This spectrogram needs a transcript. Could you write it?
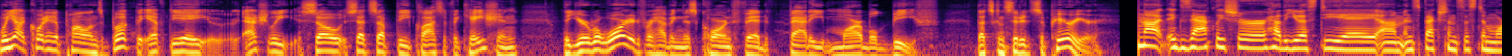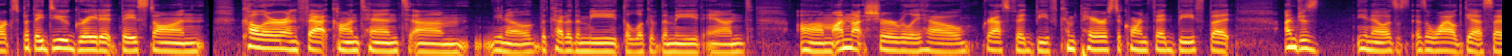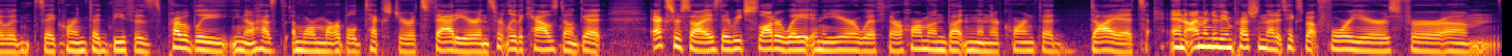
Well, yeah, according to Pollan's book, the FDA actually so sets up the classification that you're rewarded for having this corn-fed, fatty, marbled beef that's considered superior. I'm not exactly sure how the USDA um, inspection system works, but they do grade it based on color and fat content, um, you know, the cut of the meat, the look of the meat, and um, I'm not sure really how grass fed beef compares to corn fed beef, but I'm just you know, as, as a wild guess, I would say corn-fed beef is probably, you know, has a more marbled texture. It's fattier, and certainly the cows don't get exercise. They reach slaughter weight in a year with their hormone button and their corn-fed diet. And I'm under the impression that it takes about four years for um,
